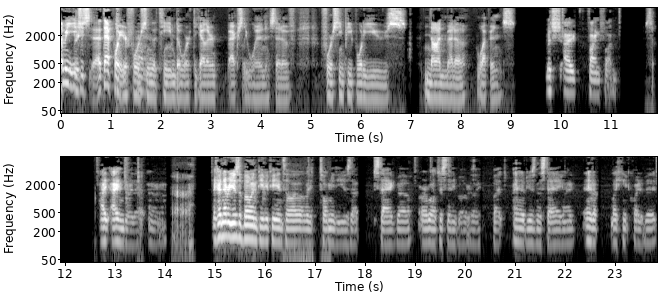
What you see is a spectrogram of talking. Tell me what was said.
I mean, you like, just at that point you're forcing the team to work together and actually win instead of forcing people to use non-meta weapons. which I find fun. I I enjoy that. I don't know. Uh, Like I never used a bow in PvP until they told me to use that stag bow, or well, just any bow really. But I ended up using the stag, and I ended up liking it quite a bit.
